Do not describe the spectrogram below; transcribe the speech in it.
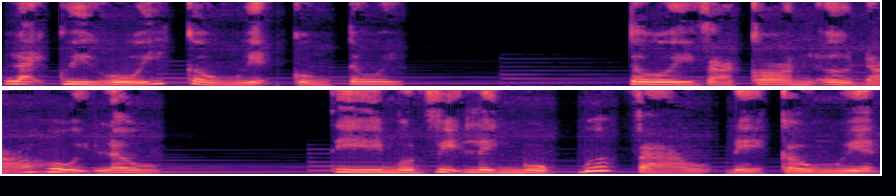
lại quỳ gối cầu nguyện cùng tôi tôi và con ở đó hồi lâu, thì một vị linh mục bước vào để cầu nguyện.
